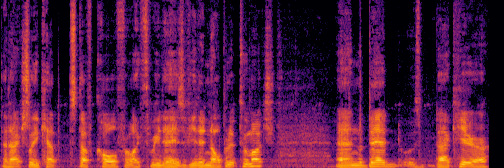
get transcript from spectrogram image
that actually kept stuff cold for like three days if you didn't open it too much and the bed was back here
